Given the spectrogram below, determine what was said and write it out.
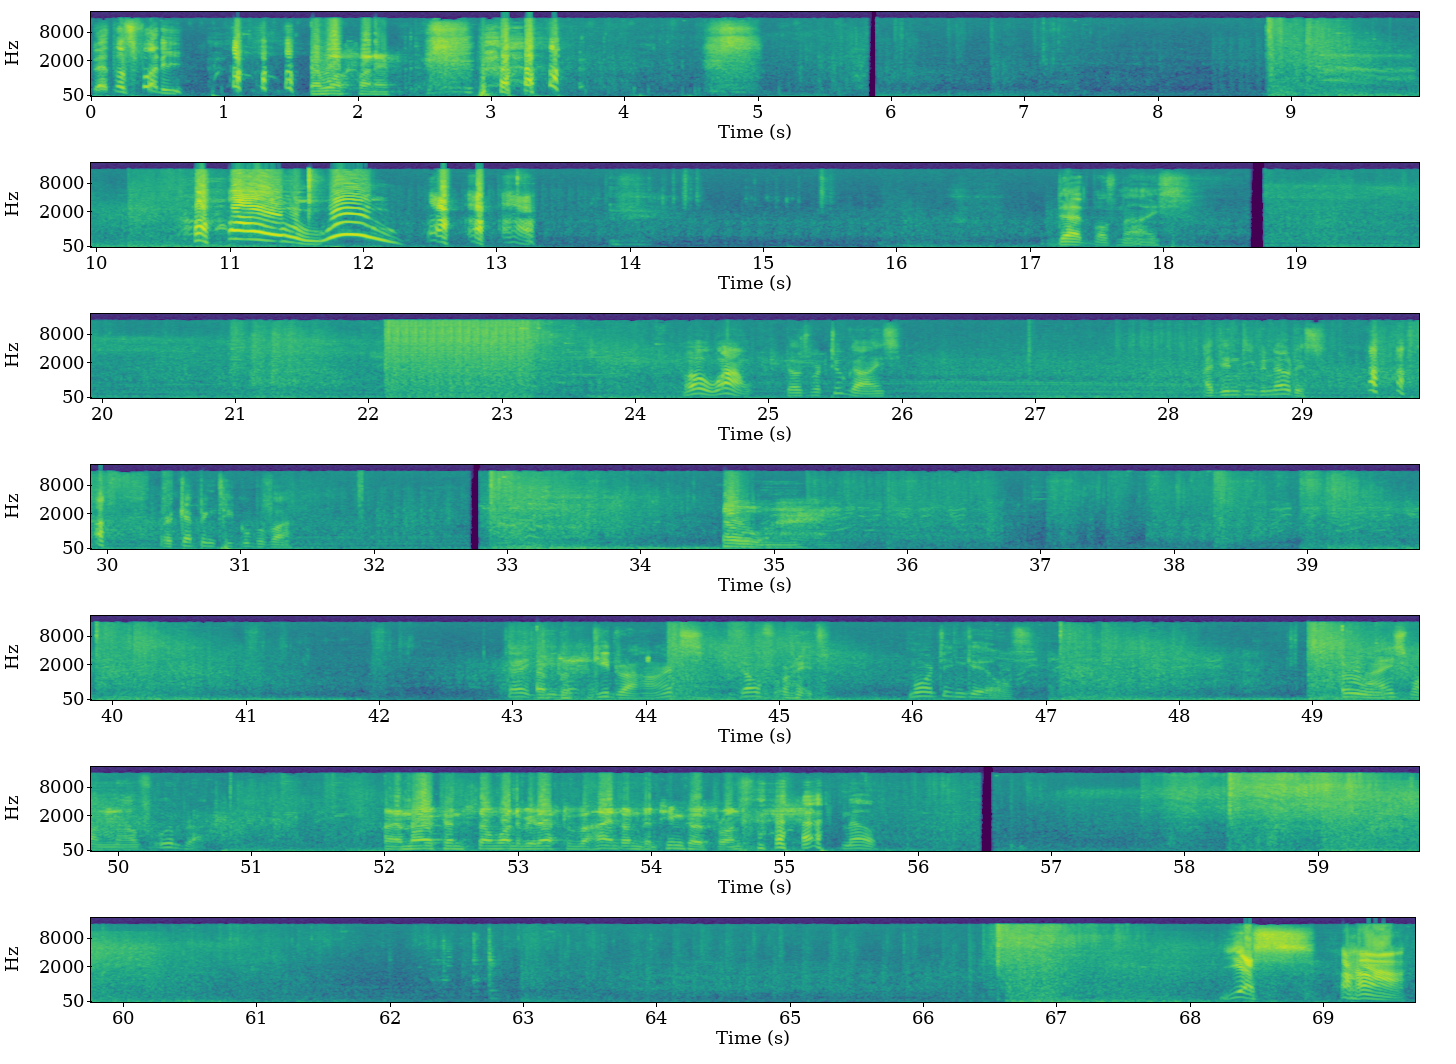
That was funny. That was funny. Ho! Woo! That was nice. Oh wow, those were two guys. I didn't even notice. We're capping Trikubova. Oh. Okay, Have Ghidra hearts, go for it. More team kills. Nice one, Melv Urbrak. Americans don't want to be left behind on the team kill front. No. Yes! Haha!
